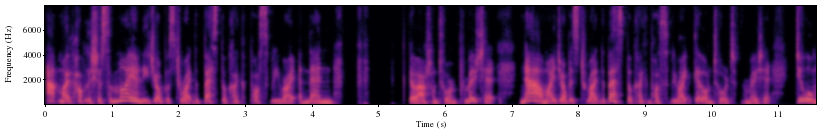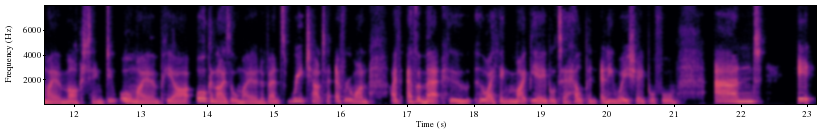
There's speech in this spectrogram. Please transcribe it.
at my publisher. So my only job was to write the best book I could possibly write and then go out on tour and promote it. Now my job is to write the best book I can possibly write, go on tour to promote it, do all my own marketing, do all my own PR, organize all my own events, reach out to everyone I've ever met who who I think might be able to help in any way shape or form. And it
